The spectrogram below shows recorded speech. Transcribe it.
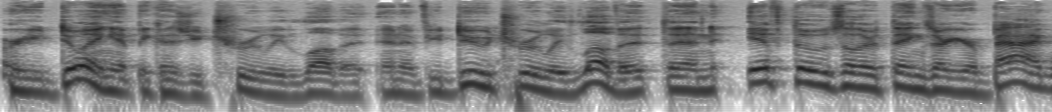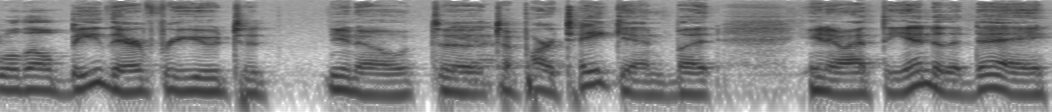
are you doing it because you truly love it? And if you do truly love it, then if those other things are your bag, well, they'll be there for you to, you know, to Yeah. to partake in. But you know, at the end of the day,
